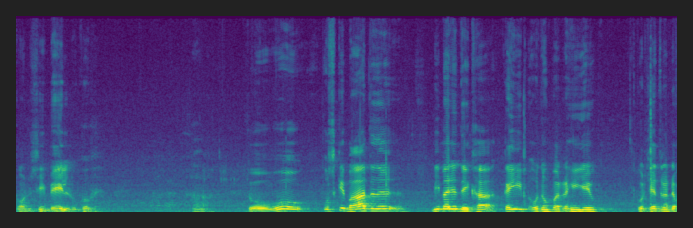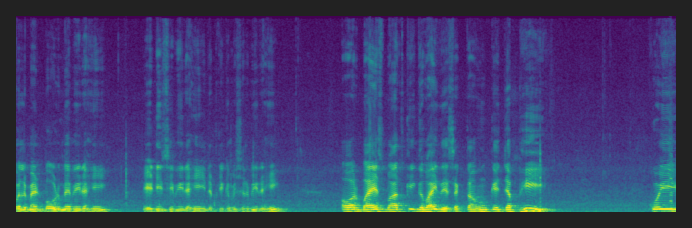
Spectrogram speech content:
कौन सी बेल को हाँ तो वो उसके बाद भी मैंने देखा, कई पदों पर रही, ये कुरुक्षेत्र डेवलपमेंट बोर्ड में भी रहीं एडीसी भी रहीं, डिप्टी कमिश्नर भी रहीं, और मैं इस बात की गवाही दे सकता हूँ कि जब भी कोई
